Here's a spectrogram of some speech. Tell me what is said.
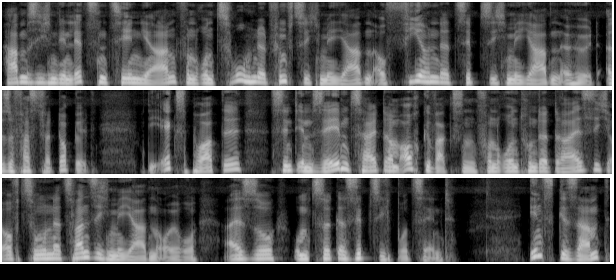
haben sich in den letzten zehn Jahren von rund 250 Milliarden auf 470 Milliarden erhöht, also fast verdoppelt. Die Exporte sind im selben Zeitraum auch gewachsen, von rund 130 auf 220 Milliarden Euro, also um circa 70 Prozent. Insgesamt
